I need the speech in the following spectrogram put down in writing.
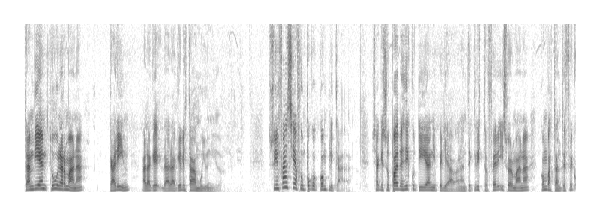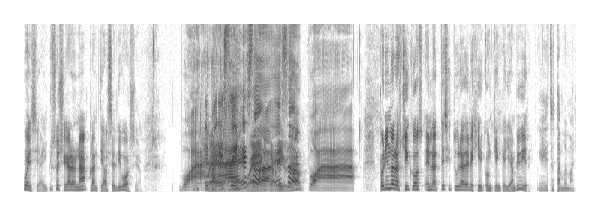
También tuvo una hermana, Karin, a la que, a la que él estaba muy unido. Su infancia fue un poco complicada, ya que sus padres discutían y peleaban ante Christopher y su hermana con bastante frecuencia. Incluso llegaron a plantearse el divorcio. Buah, ¿Te parece? Eso, terrible, ¿eh? buah. Poniendo a los chicos en la tesitura de elegir con quién querían vivir. Esto está muy mal.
